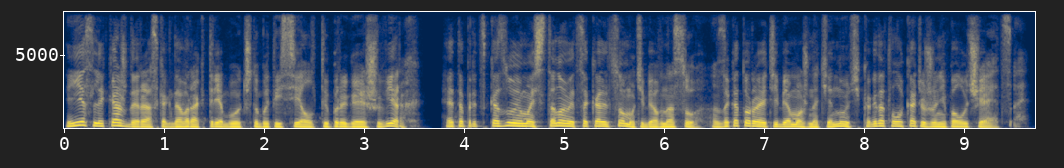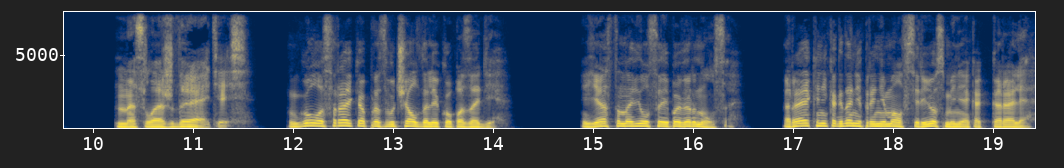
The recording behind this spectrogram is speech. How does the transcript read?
Если каждый раз, когда враг требует, чтобы ты сел, ты прыгаешь вверх, эта предсказуемость становится кольцом у тебя в носу, за которое тебя можно тянуть, когда толкать уже не получается. «Наслаждайтесь!» Голос Райка прозвучал далеко позади. Я остановился и повернулся. Райк никогда не принимал всерьез меня как короля.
